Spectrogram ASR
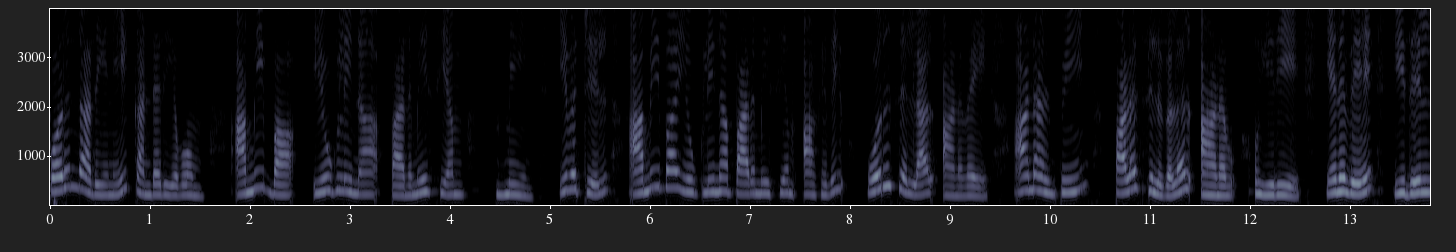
பொருந்தாத இணையை கண்டறியவும். அமீபா யூக்ளினா பரமேசியம் மீன். இவற்றில் அமீபா யூக்ளினா பாரமேசியம் ஆகியவை ஒரு செல்லால் ஆனவை. ஆனால் மீன் பல செல்களால் ஆன உயிரி. எனவே இதில்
